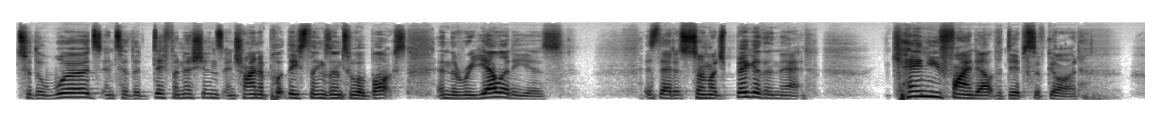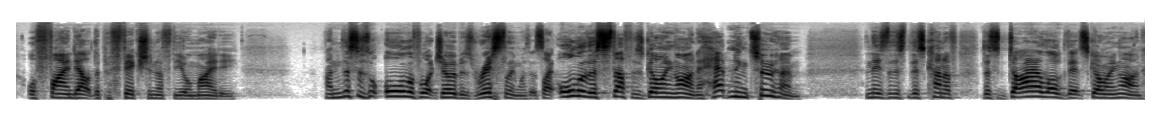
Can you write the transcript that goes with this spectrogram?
to the words and to the definitions and trying to put these things into a box. And the reality is, is that it's so much bigger than that. Can you find out the depths of God? or find out the perfection of the Almighty. I mean, this is all of what Job is wrestling with. It's like all of this stuff is going on, happening to him. And there's this, this kind of this dialogue that's going on.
